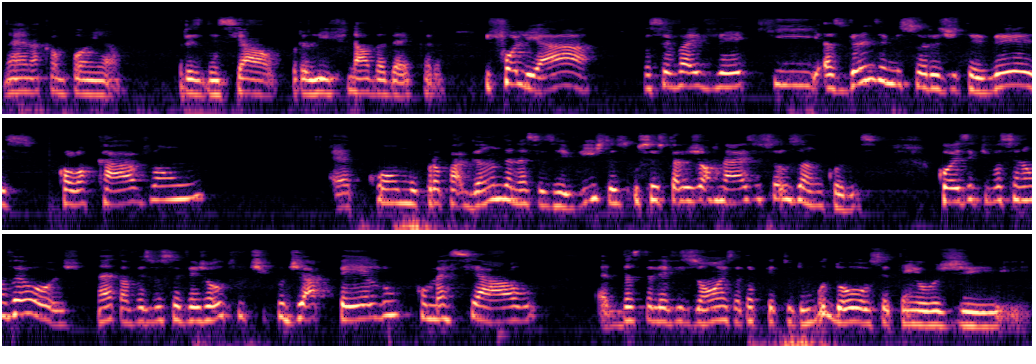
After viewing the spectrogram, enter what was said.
né, na campanha presidencial, por ali, final da década, e folhear, você vai ver que as grandes emissoras de TVs colocavam é, como propaganda nessas revistas os seus telejornais e os seus âncoras, coisa que você não vê hoje. Né? Talvez você veja outro tipo de apelo comercial é, das televisões, até porque tudo mudou. Você tem hoje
